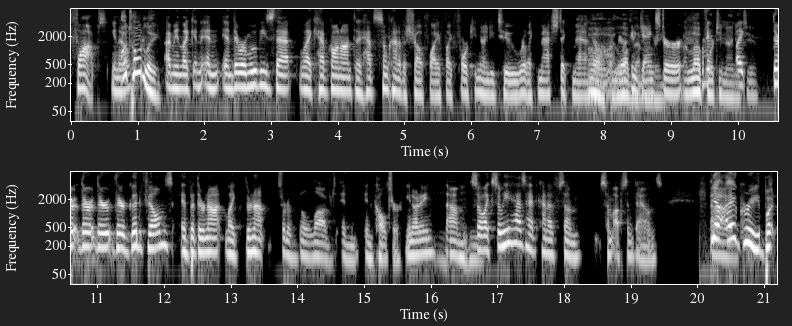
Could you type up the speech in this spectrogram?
flops. You know, Oh, totally. I mean, like, and, and and there were movies that like have gone on to have some kind of a shelf life, like 1492 or like Matchstick Men Oh, or I love American that Gangster. movie. I love right? 1492. They're they're they're they're good films, eh, but they're not like they're not sort of beloved in in culture. You know what I mean? Mhm, Um, mhm. so like, so he has had kind of some some ups and downs. Yeah, I Um, agree. But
